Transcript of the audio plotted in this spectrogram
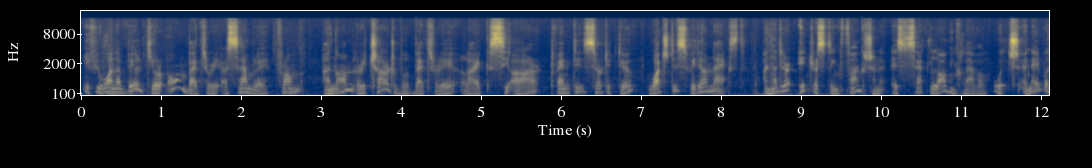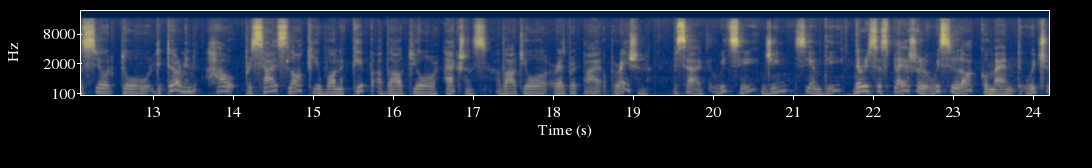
If you want to build your own battery assembly from a non-rechargeable battery like CR2032, watch this video next. Another interesting function is set logging level, which enables you to determine how precise log you want to keep about your actions, about your Raspberry Pi operation. Beside vcgencmd, there is a special vclog command which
